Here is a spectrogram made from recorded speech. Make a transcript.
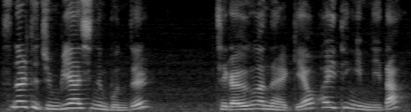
스널트 준비하시는 분들 제가 응원할게요. 화이팅입니다.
